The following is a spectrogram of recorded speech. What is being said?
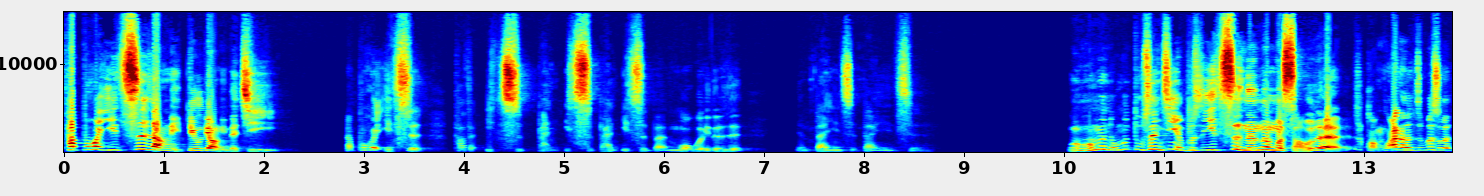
他不会一次让你丢掉你的记忆，他不会一次，他的一次搬一次搬一次搬，魔鬼都是搬一次搬一次。我我们我们读圣经也不是一次能那么熟的，管管了怎么说？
